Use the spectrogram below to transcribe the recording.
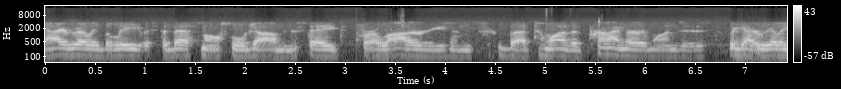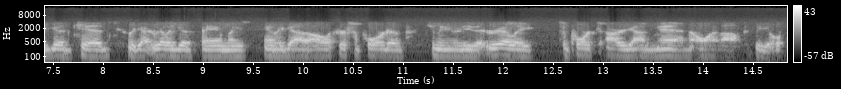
I really believe it's the best small school job in the state for a lot of reasons, but one of the primary ones is we got really good kids, we got really good families, and we got all of our supportive community that really supports our young men on and off the field.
